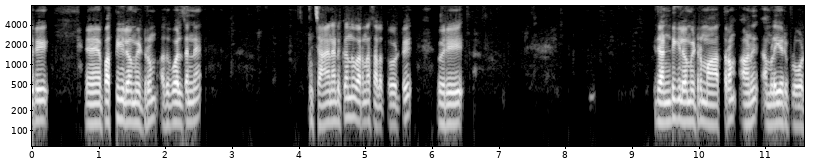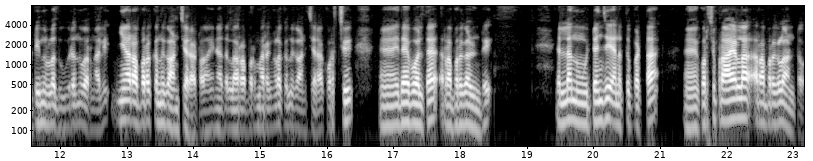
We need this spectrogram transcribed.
ഒരു പത്ത് കിലോമീറ്ററും അതുപോലെ തന്നെ ചാനടുക്കം എന്ന് പറഞ്ഞ സ്ഥലത്തോട്ട് ഒരു രണ്ട് കിലോമീറ്റർ മാത്രം ആണ് നമ്മൾ ഈ ഒരു പ്ലോട്ടിൽ നിന്നുള്ള ദൂരം എന്ന് പറഞ്ഞാൽ ആ റബ്ബറൊക്കെ ഒന്ന് കാണിച്ചു തരാം കേട്ടോ. അതിനകത്തുള്ള റബ്ബർ മരങ്ങളൊക്കെ ഒന്ന് കാണിച്ചു തരാം. കുറച്ച് ഇതേപോലത്തെ റബ്ബറുകളുണ്ട്. എല്ലാം നൂറ്റഞ്ച് ഇനത്തിൽപ്പെട്ട കുറച്ച് പ്രായമുള്ള റബ്ബറുകളാണ് കേട്ടോ.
